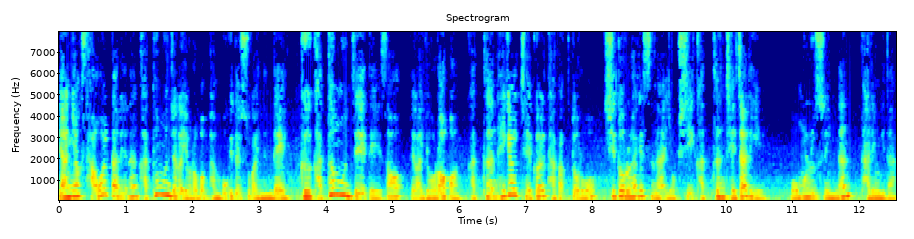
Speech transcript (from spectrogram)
양력 4월 달에는 같은 문제가 여러 번 반복이 될 수가 있는데 그 같은 문제에 대해서 내가 여러 번 같은 해결책을 다각도로 시도를 하겠으나 역시 같은 제자리에 머무를 수 있는 달입니다.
